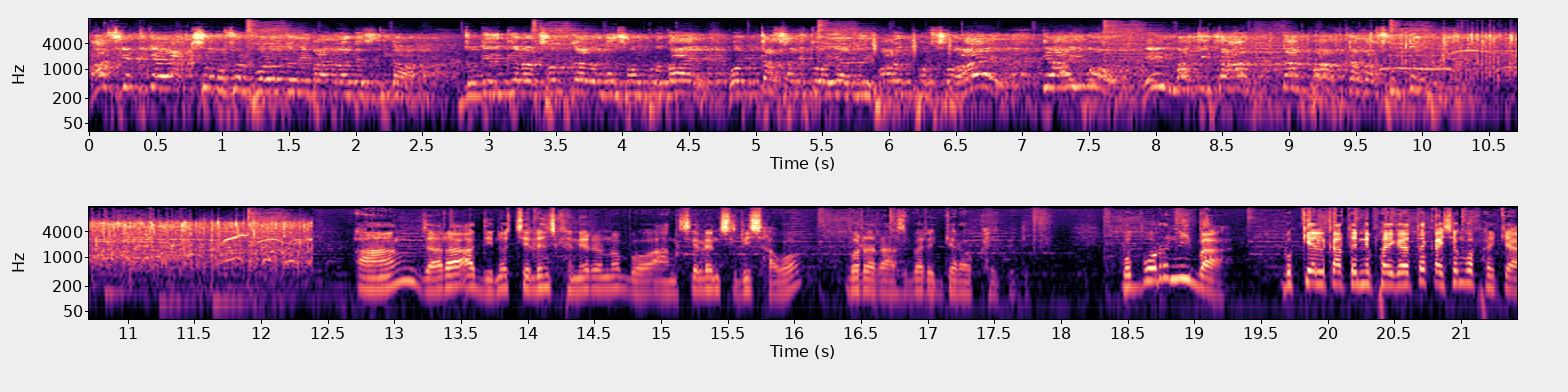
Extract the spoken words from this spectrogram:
আজকে থেকে একশো বছর পরেও যদি বাংলাদেশ থেকে যদি সংখ্যালঘু সম্প্রদায় অত্যাচারিত হইয়া যদি ভারতবর্ষ হয় আইব? এই মাটি তার তার বাপ দাদা শুদ্ধ আং, যারা আদিনো চ্যালেঞ্জ খেনে রেনব আং সিডি সাও বড় রাজবাড়ি গেরাও খাইফেদি বড় নিবা बा बो फाइगाता काइसंगो फाइका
